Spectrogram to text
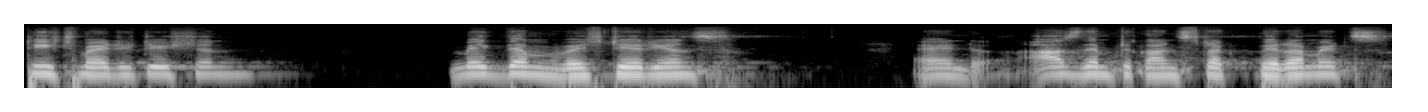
teach meditation, make them vegetarians, and ask them to construct pyramids.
